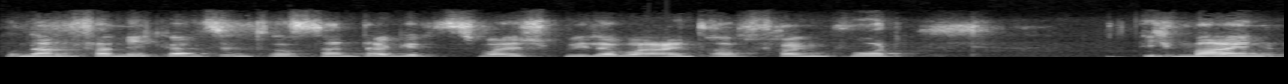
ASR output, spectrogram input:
Und dann fand ich ganz interessant, da gibt es zwei Spieler bei Eintracht Frankfurt. Ich meine,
